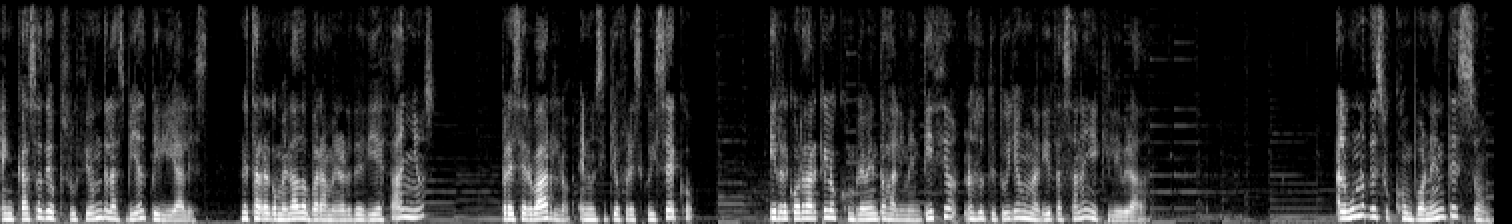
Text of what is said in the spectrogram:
en caso de obstrucción de las vías biliares, no está recomendado para menores de 10 años, preservarlo en un sitio fresco y seco, y recordar que los complementos alimenticios no sustituyen una dieta sana y equilibrada. Algunos de sus componentes son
